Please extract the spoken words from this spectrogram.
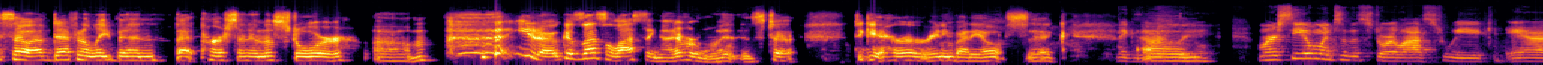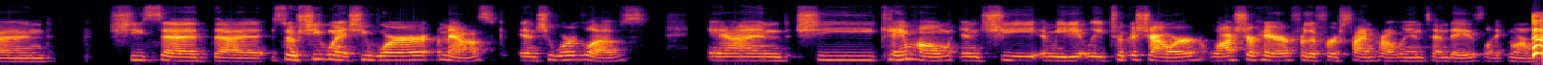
so I've definitely been that person in the store, um, you know, because that's the last thing I ever want is to to get her or anybody else sick. Exactly. Um, Marcia went to the store last week and she said that so she went she wore a mask and she wore gloves and she came home and she immediately took a shower washed her hair for the first time probably in 10 days like normal.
